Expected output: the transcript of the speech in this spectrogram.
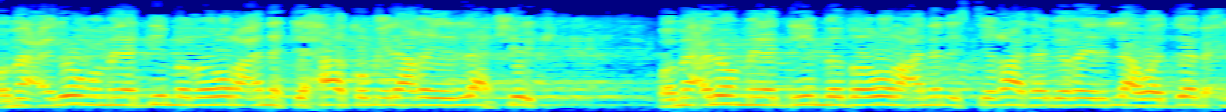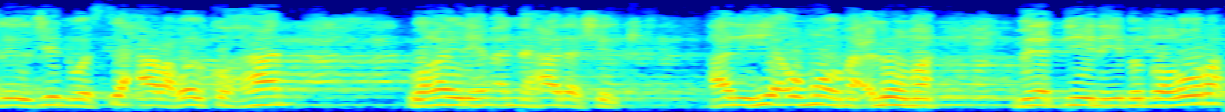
ومعلوم من الدين بالضرورة أن التحاكم إلى غير الله شرك ومعلوم من الدين بالضرورة أن الاستغاثة بغير الله والذبح للجن والسحرة والكهان وغيرهم أن هذا شرك. هذه هي أمور معلومة من الدين بالضرورة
